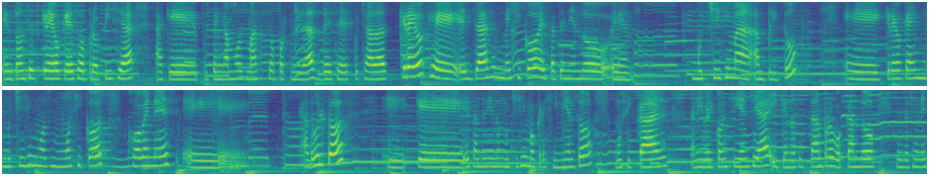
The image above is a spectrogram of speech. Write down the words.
Entonces creo que eso propicia a que pues, tengamos más oportunidad de ser escuchadas. Creo que el jazz en México está teniendo eh, muchísima amplitud. creo que hay muchísimos músicos jóvenes adultos que están teniendo muchísimo crecimiento musical a nivel conciencia y que nos están provocando sensaciones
